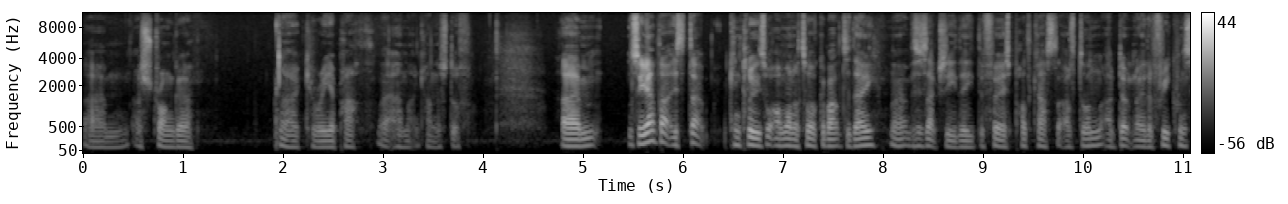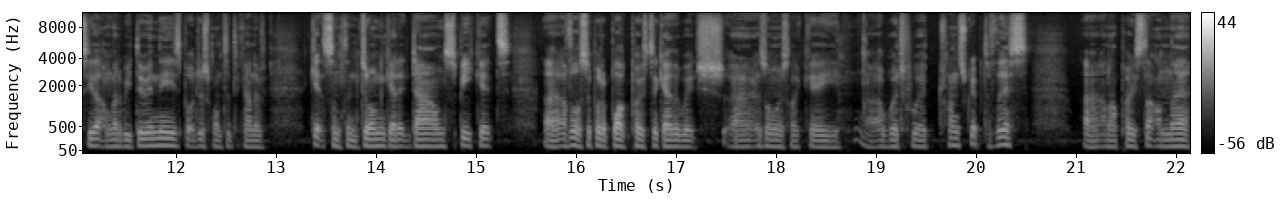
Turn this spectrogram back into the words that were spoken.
um, a stronger uh, career path and that kind of stuff. Um, so yeah, that is that concludes what I want to talk about today. Uh, this is actually the, the first podcast that I've done. I don't know the frequency that I'm going to be doing these, but I just wanted to kind of get something done, get it down, speak it. Uh, I've also put a blog post together, which uh, is almost like a, a word for word transcript of this, uh, and I'll post that on there.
